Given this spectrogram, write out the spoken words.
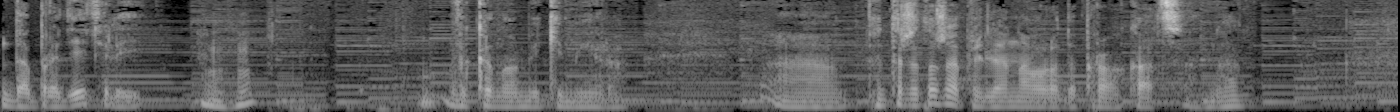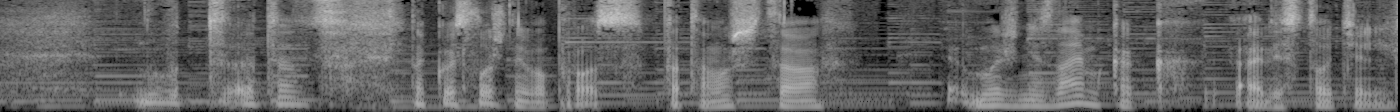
добродетелей угу. в экономике мира. А, это же тоже определенного рода провокация, да? Ну вот это такой сложный вопрос, потому что мы же не знаем, как Аристотель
